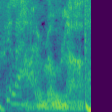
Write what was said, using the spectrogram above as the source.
still a high roller.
